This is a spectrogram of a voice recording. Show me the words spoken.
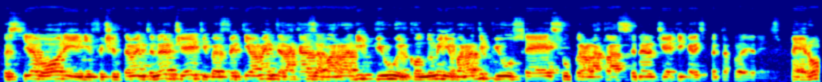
questi lavori di efficientamento energetico, effettivamente la casa varrà di più, il condominio varrà di più se supera la classe energetica rispetto a quella di adesso. Spero,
